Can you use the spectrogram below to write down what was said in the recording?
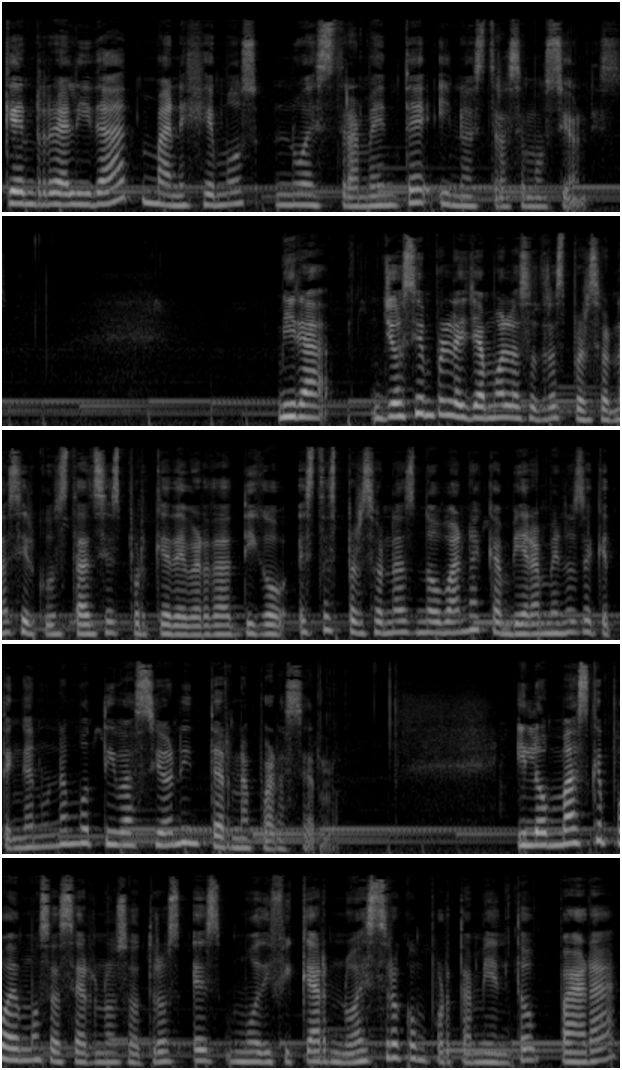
que en realidad manejemos nuestra mente y nuestras emociones. Mira, yo siempre le llamo a las otras personas circunstancias porque de verdad digo, estas personas no van a cambiar a menos de que tengan una motivación interna para hacerlo. Y lo más que podemos hacer nosotros es modificar nuestro comportamiento para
